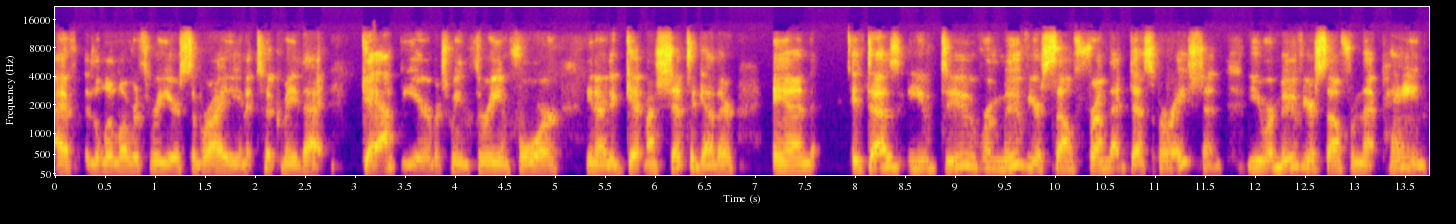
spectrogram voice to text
I have a little over three years sobriety, and it took me that gap year between three and four, you know, to get my shit together. And it does you do remove yourself from that desperation. You remove yourself from that pain.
